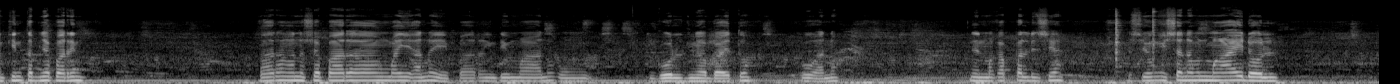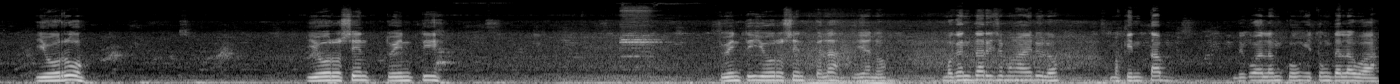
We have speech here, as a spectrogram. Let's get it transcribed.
Ang kintab niya pa rin. Parang ano siya parang may ano eh. Parang hindi maano kung gold nga ba ito o ano. Yan makapal din siya. Tapos yung isa naman mga idol euro. Euro cent 20 20 euro cent pala. Ayan oh maganda rin sa mga idol oh makintab Hindi ko alam kung itong dalawa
